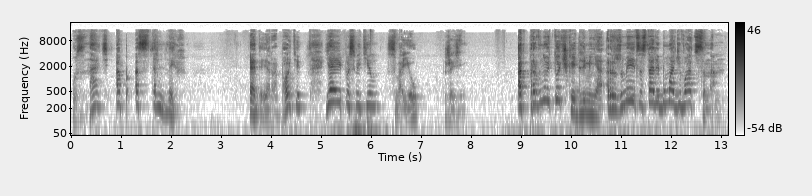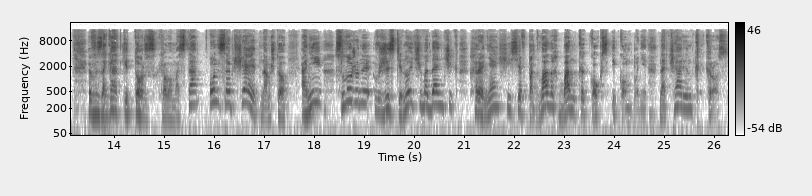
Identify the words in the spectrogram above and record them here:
узнать об остальных. Этой работе я и посвятил свою жизнь. Отправной точкой для меня, разумеется, стали бумаги Ватсона. В загадке Торского моста он сообщает нам, что они сложены в жестяной чемоданчик, хранящийся в подвалах банка Кокс и Компани на Чаринг-Кросс.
